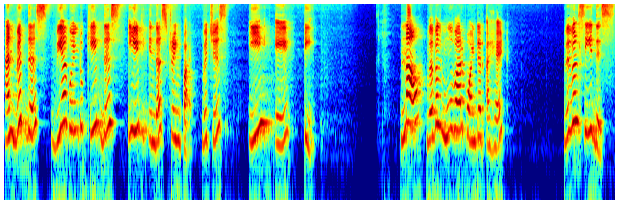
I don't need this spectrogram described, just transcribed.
and with this, we are going to keep this eat in the string part, which is E-A-T. Now, we will move our pointer ahead. We will see this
